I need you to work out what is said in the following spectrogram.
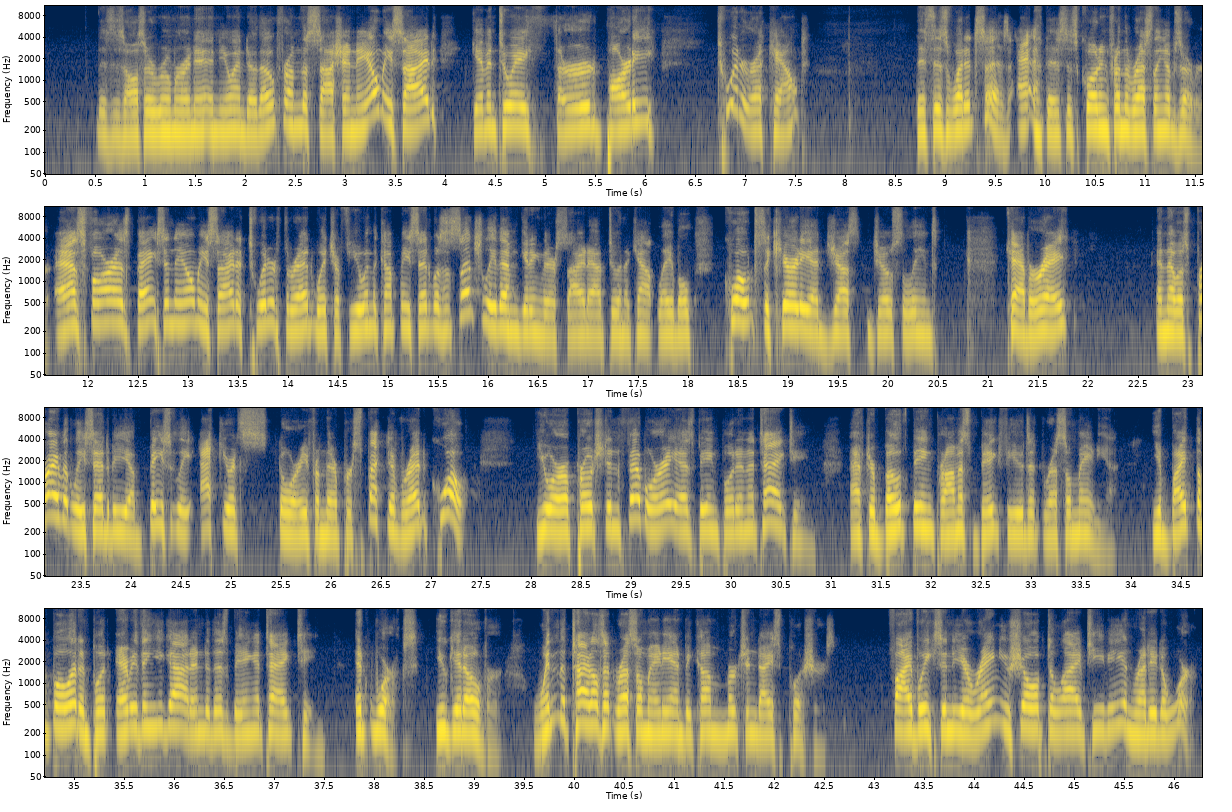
This is also rumor and innuendo, though, from the Sasha Naomi side, given to a third party Twitter account. This is what it says. This is quoting from the Wrestling Observer. As far as Banks and Naomi's side, a Twitter thread, which a few in the company said was essentially them getting their side out to an account labeled, quote, security at just Joseline's cabaret. And that was privately said to be a basically accurate story from their perspective, read, quote, you are approached in February as being put in a tag team after both being promised big feuds at WrestleMania. You bite the bullet and put everything you got into this being a tag team. It works. You get over. Win the titles at WrestleMania and become merchandise pushers. Five weeks into your reign, you show up to live TV and ready to work.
